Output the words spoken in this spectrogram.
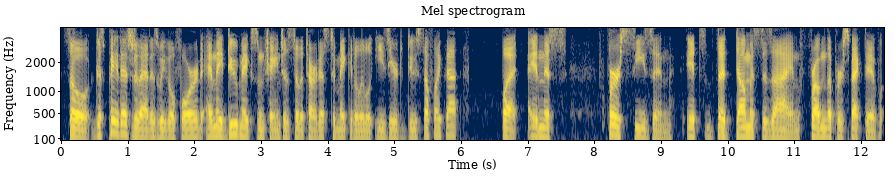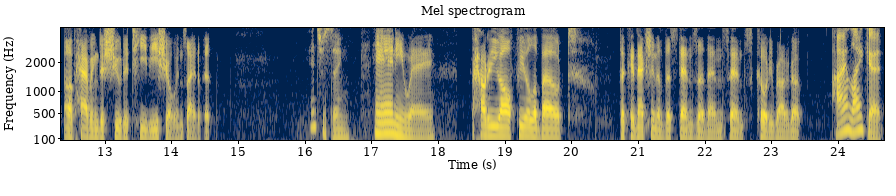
So just pay attention to that as we go forward. And they do make some changes to the TARDIS to make it a little easier to do stuff like that. But in this first season, it's the dumbest design from the perspective of having to shoot a TV show inside of it. Interesting. Anyway, How do you all feel about the connection of the Stenza then, since Cody brought it up? I like it.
